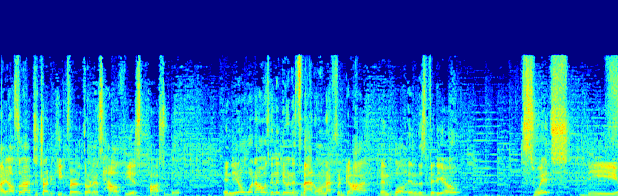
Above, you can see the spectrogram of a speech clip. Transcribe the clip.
I also have to try to keep Ferrothorn as healthy as possible. And you know what I was gonna do in this battle and I forgot? And well, in this video, switch the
